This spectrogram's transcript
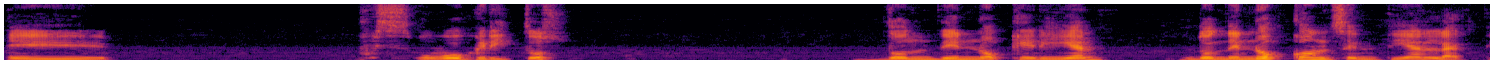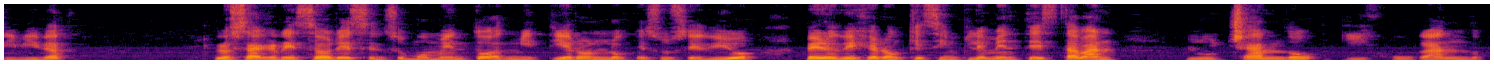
eh, pues hubo gritos donde no querían, donde no consentían la actividad. Los agresores en su momento admitieron lo que sucedió, pero dijeron que simplemente estaban luchando y jugando.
